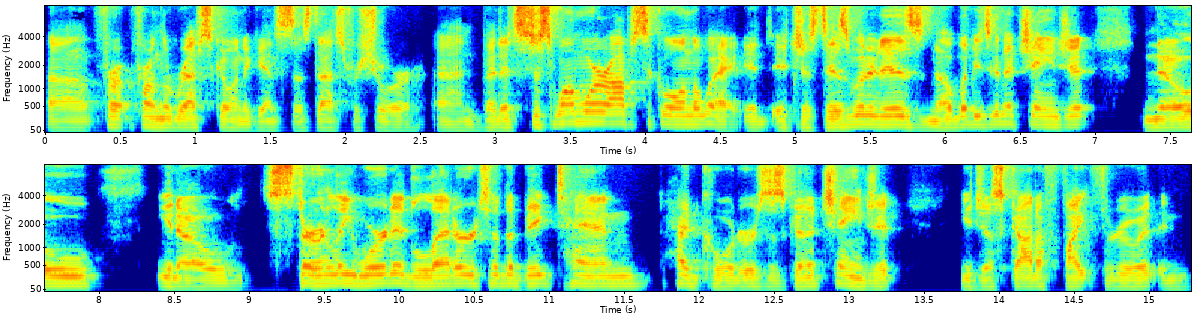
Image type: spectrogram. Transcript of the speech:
uh, fr- from the refs going against us. That's for sure. And but it's just one more obstacle on the way. It it just is what it is. Nobody's going to change it. No, you know, sternly worded letter to the Big Ten headquarters is going to change it. You just got to fight through it and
